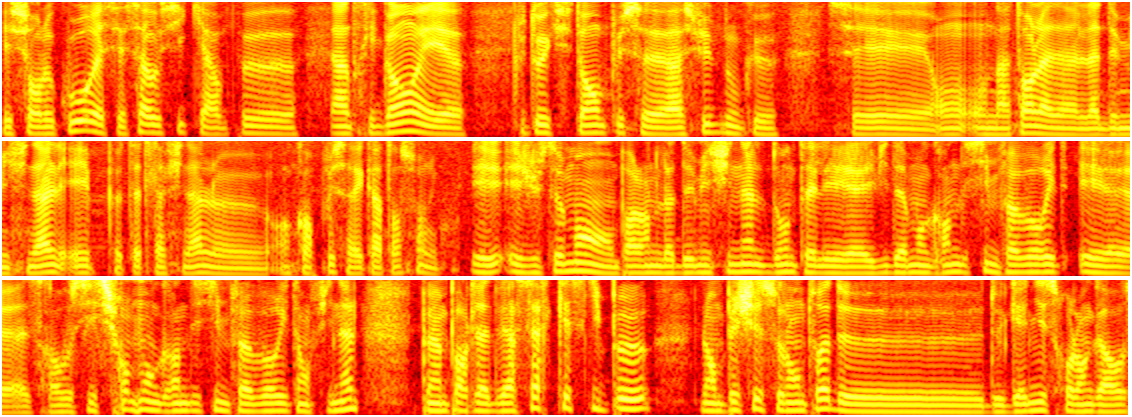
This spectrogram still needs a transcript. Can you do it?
et sur le cours. Et c'est ça aussi qui est un peu intrigant et plutôt excitant en plus à suivre. Donc c'est, on, attend la, demi-finale et peut-être la finale encore plus avec attention du coup. Et, et, justement, en parlant de la demi-finale, dont elle est évidemment grandissime favorite et elle sera aussi sûrement grandissime favorite en finale, peu importe l'adversaire, qu'est-ce qui peut l'empêcher selon toi de, de gagner ce Roland Garros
